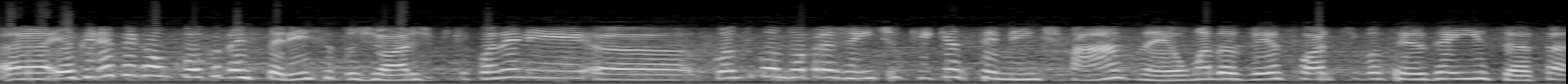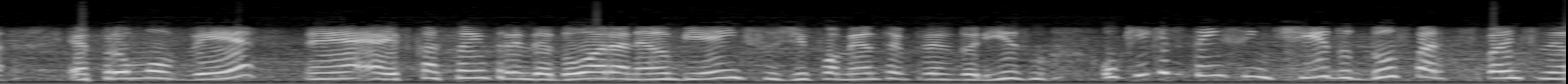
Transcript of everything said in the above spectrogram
Ah, eu queria pegar um pouco da experiência do Jorge, porque quando ele. ah, quando contou pra gente o que, que a semente faz, né? Uma das veias fortes de vocês é isso, essa, é promover né, a educação empreendedora, né, ambientes de fomento ao empreendedorismo. O que, que tem sentido dos participantes né,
